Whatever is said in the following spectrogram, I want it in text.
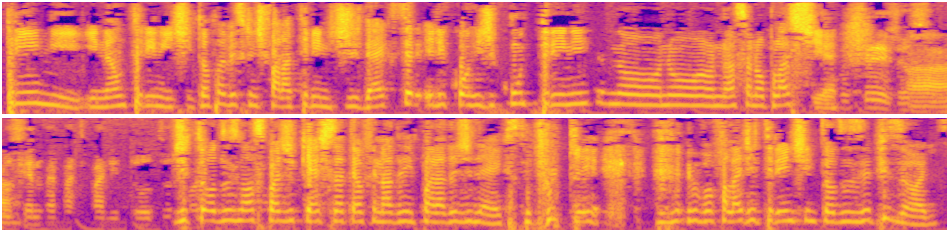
Trini, e não Trinity. Então toda vez que a gente fala Trinity de Dexter, ele corrige com Trini no, no, na sonoplastia. Ou seja, Ah. o Luciano vai participar de todos os De todos os nossos podcasts até o final da temporada de Dexter, porque eu vou falar de Trinity em todos os episódios.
